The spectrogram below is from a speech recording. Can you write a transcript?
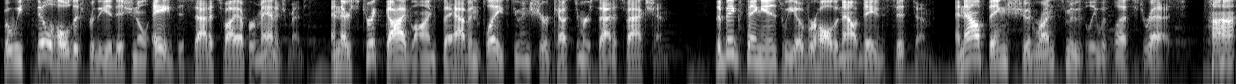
But we still hold it for the additional 8 to satisfy upper management, and there's strict guidelines they have in place to ensure customer satisfaction. The big thing is we overhauled an outdated system, and now things should run smoothly with less stress. Haha.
